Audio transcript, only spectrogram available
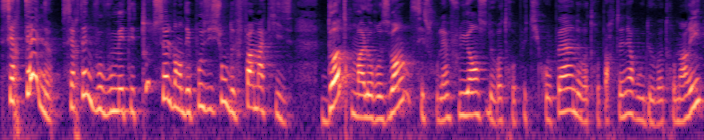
certaines, certaines, vous vous mettez toutes seules dans des positions de femme acquise. D'autres, malheureusement, c'est sous l'influence de votre petit copain, de votre partenaire ou de votre mari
